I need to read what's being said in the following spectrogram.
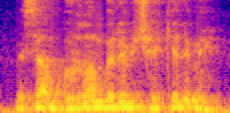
Mesela buradan böyle bir çekelim mi?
